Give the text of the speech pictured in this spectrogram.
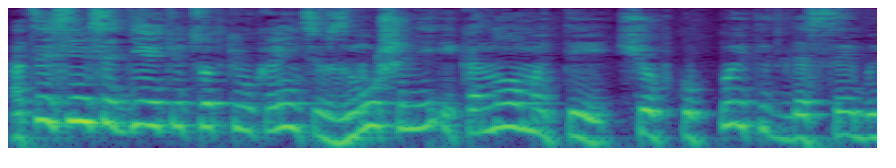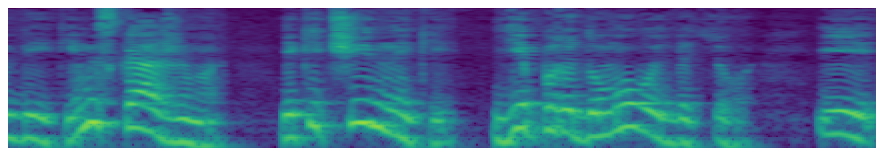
А це 79% українців змушені економити, щоб купити для себе ліки. І ми скажемо, які чинники є передумовою для цього. І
